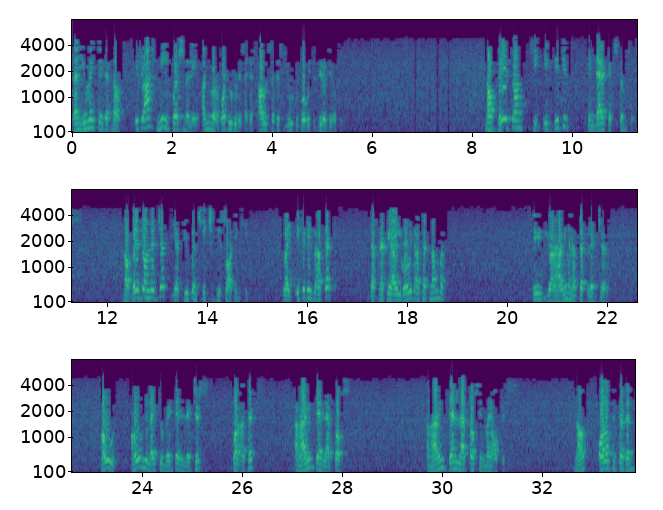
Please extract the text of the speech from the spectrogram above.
then you may say that no. If you ask me personally, Anwar, what you do to suggest? I would suggest you to go with 002. Now based on, see, if this is indirect expenses, now based on ledger, yes, you can switch the sorting key. Like if it is asset, definitely I will go with asset number. See, you are having an asset ledger. How, how would you like to maintain ledgers for assets? I'm having 10 laptops. I'm having 10 laptops in my office. Now, all of a sudden,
